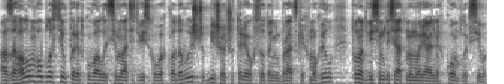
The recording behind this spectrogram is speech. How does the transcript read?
А загалом в області впорядкували 17 військових кладовищ, більше чотирьох сотень братських могил, понад 80 меморіальних комплексів.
